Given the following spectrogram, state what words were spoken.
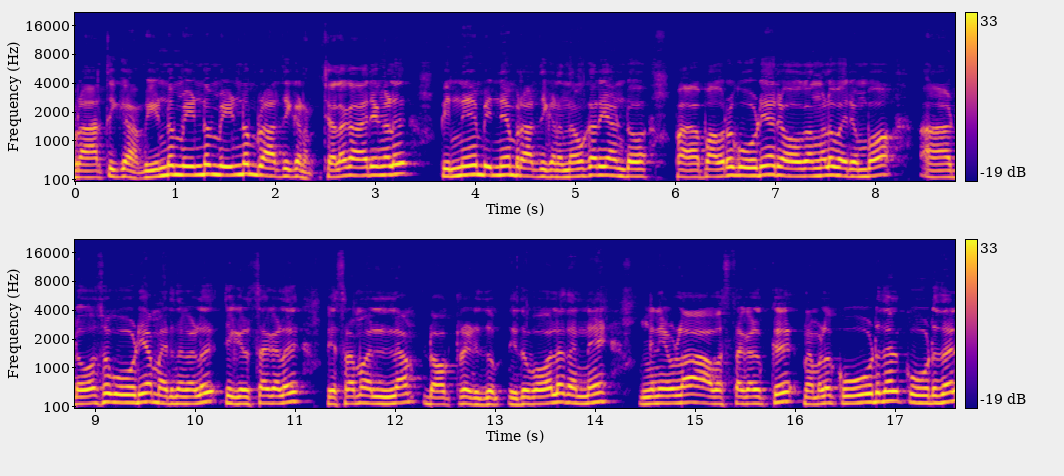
പ്രാർത്ഥിക്കാം. വീണ്ടും വീണ്ടും വീണ്ടും പ്രാർത്ഥിക്കണം. ചില കാര്യങ്ങൾ പിന്നെയും പിന്നെയും പ്രാർത്ഥിക്കണം. നമുക്കറിയാണ്ടോ പവർ കൂടിയ രോഗങ്ങൾ വരുമ്പോൾ ഡോസ് കൂടിയ മരുന്നുകൾ ചികിത്സകൾ വിശ്രമം എല്ലാം ഡോക്ടർ എഴുതും. ഇതുപോലെ തന്നെ ഇങ്ങനെയുള്ള അവസ്ഥകൾക്ക് നമ്മൾ കൂടുതൽ കൂടുതൽ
